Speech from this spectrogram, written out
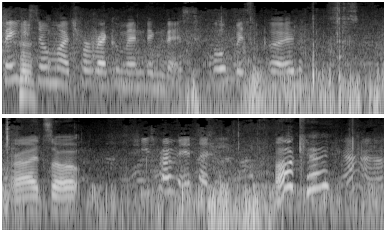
Thank you so much for recommending this. Hope it's good. All right, so She's from Italy. okay, Yeah.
